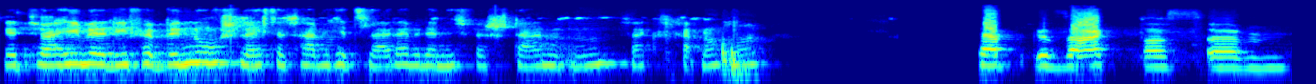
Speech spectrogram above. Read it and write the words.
Jetzt war hier wieder die Verbindung schlecht, das habe ich jetzt leider wieder nicht verstanden. Sag's gerade nochmal. Ich habe gesagt, dass ähm,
